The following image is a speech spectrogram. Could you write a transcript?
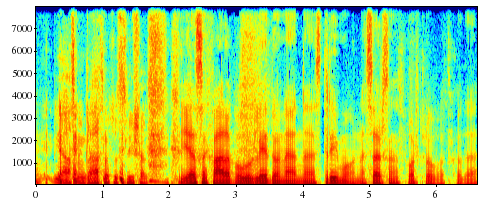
jasno in glasno tudi slišali. Jaz sem, hvala Bogu, gledal na, na streamu, na Srsen Sport klubu, tako da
